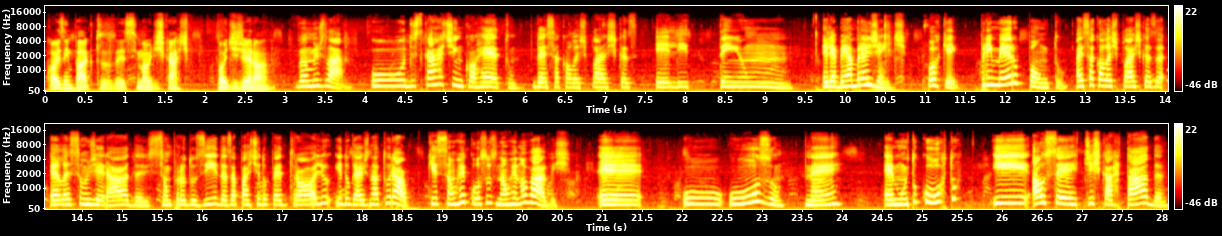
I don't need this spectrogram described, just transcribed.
Quais impactos esse mau descarte pode gerar? Vamos lá. O descarte incorreto das sacolas plásticas, ele tem um ele é bem abrangente. Por quê? Primeiro ponto, as sacolas plásticas elas são geradas, são produzidas a partir do petróleo e do gás natural, que são recursos não renováveis. É, o, o uso, né, é muito curto e ao ser descartada,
